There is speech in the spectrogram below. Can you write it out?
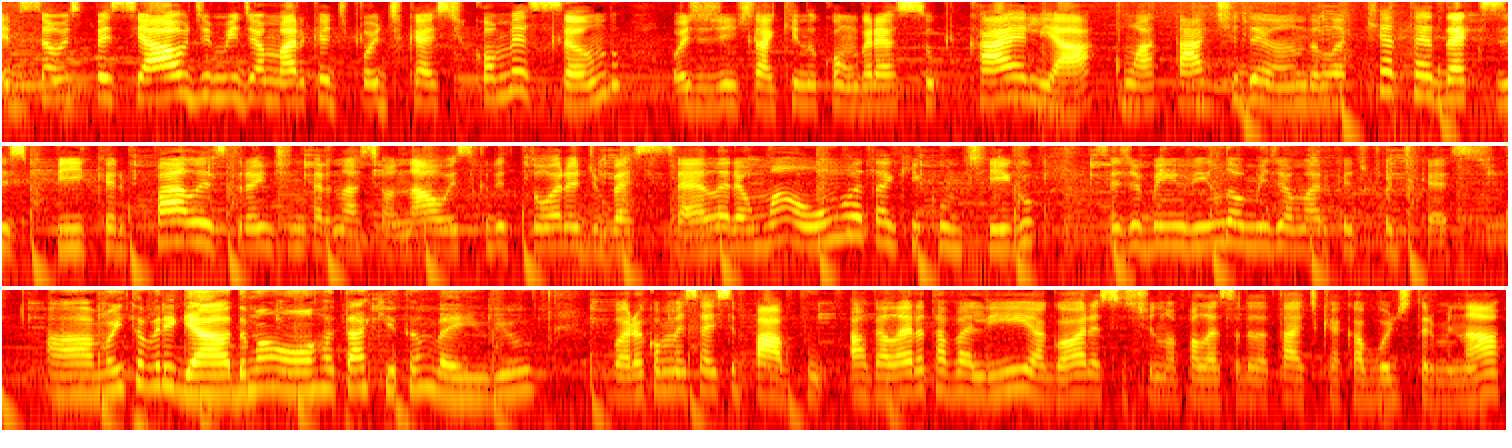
Edição especial de Mídia Market Podcast começando. Hoje a gente está aqui no Congresso KLA com a Tati De Andela, que é TEDx Speaker, palestrante internacional, escritora de best-seller. É uma honra estar aqui contigo. Seja bem-vindo ao Mídia Market Podcast. Ah, muito obrigada. Uma honra estar aqui também, viu? Bora começar esse papo. A galera tava ali agora assistindo a palestra da Tati, que acabou de terminar,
